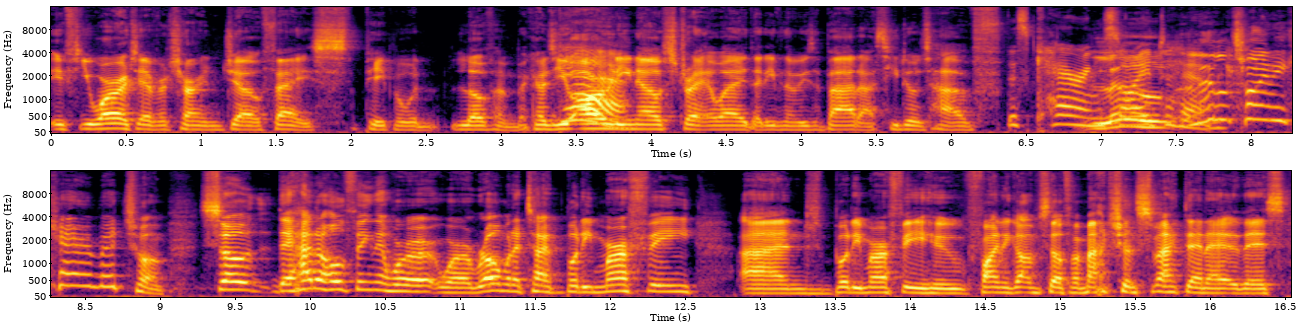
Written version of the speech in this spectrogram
if you were to ever turn Joe face, people would love him because you Yeah. already know straight away that even though he's a badass, he does have this caring little, side to him. little tiny caring bit to him. So they had a whole thing there where, where Roman attacked Buddy Murphy, and Buddy Murphy, who finally got himself a match on SmackDown out of this,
